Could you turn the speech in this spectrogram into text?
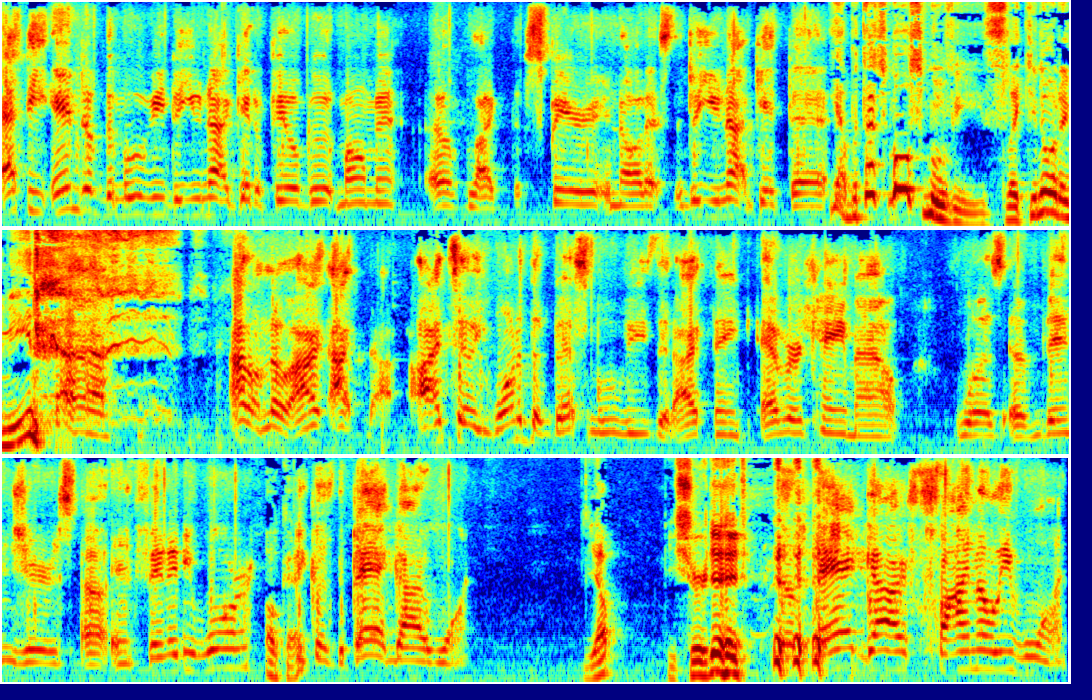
at the end of the movie, do you not get a feel good moment of like the spirit and all that stuff? Do you not get that? Yeah, but that's most movies. Like, you know what I mean? I don't know. I, I I tell you, one of the best movies that I think ever came out was Avengers: uh, Infinity War. Okay. Because the bad guy won. yep, he sure did. The bad guy finally won,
